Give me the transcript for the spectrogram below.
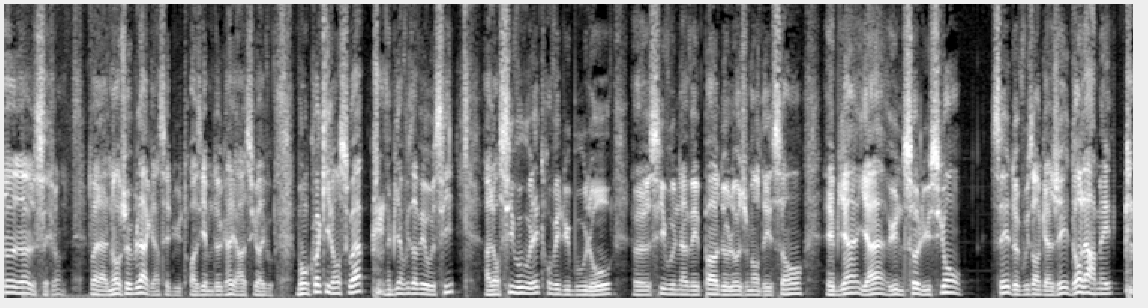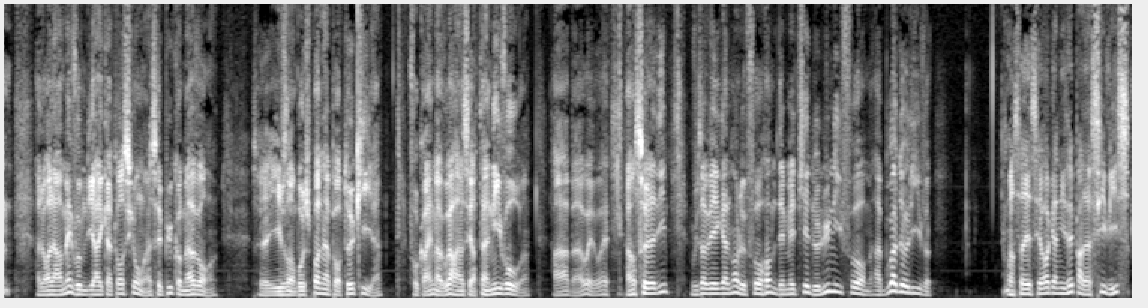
voilà, non, je blague, hein, c'est du troisième degré, rassurez-vous. Bon, quoi qu'il en soit, eh bien, vous avez aussi, alors si vous voulez trouver du boulot, euh, si vous n'avez pas de logement décent, eh bien, il y a une solution, c'est de vous engager dans l'armée. Alors l'armée, vous me direz qu'attention, hein, c'est plus comme avant. Ils embauchent pas n'importe qui. Il faut quand même avoir un certain niveau. Ah bah ouais, ouais. Alors cela dit, vous avez également le forum des métiers de l'uniforme à Bois d'Olive. C'est organisé par la Civis.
